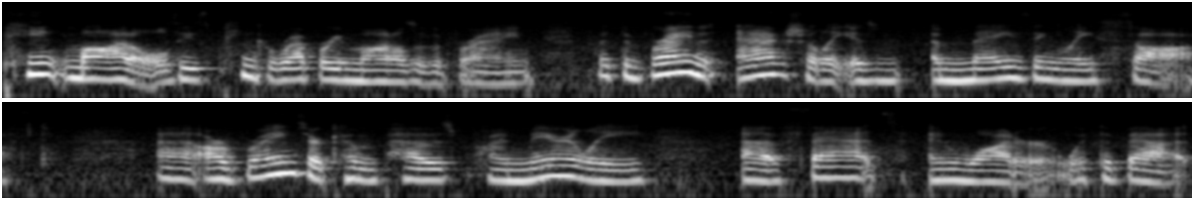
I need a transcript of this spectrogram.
pink models, these pink rubbery models of the brain, but the brain actually is amazingly soft. Uh, our brains are composed primarily of fats and water, with about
